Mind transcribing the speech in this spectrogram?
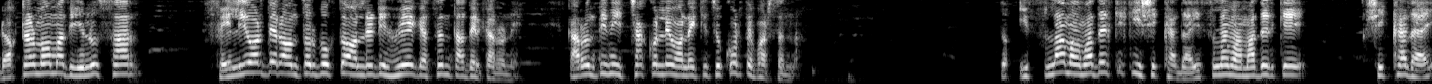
ডক্টর মোহাম্মদ ইউনুস স্যার ফেলিওরদের অন্তর্ভুক্ত অলরেডি হয়ে গেছেন তাদের কারণে। কারণ তিনি ইচ্ছা করলে অনেক কিছু করতে পারছেন না। তো ইসলাম আমাদেরকে কি শিক্ষা দেয়? ইসলাম আমাদেরকে শিক্ষা দেয়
